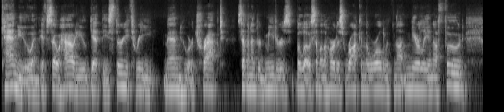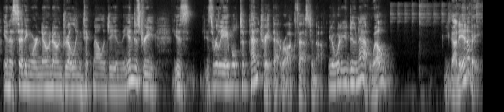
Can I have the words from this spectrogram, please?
Can you, and if so, how do you get these 33 men who are trapped 700 meters below some of the hardest rock in the world with not nearly enough food in a setting where no known drilling technology in the industry is is really able to penetrate that rock fast enough. You know, what do you do now? Well, you got to innovate.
